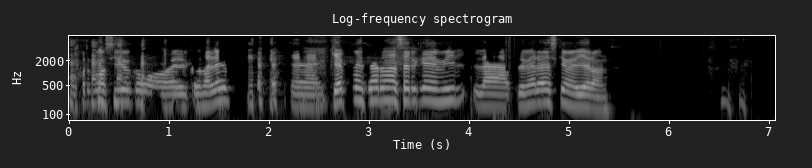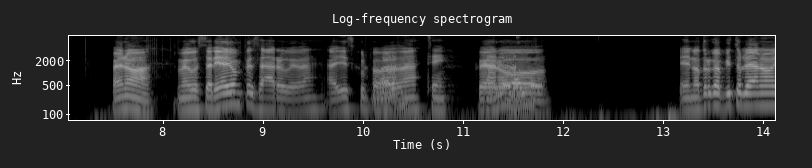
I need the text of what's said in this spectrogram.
mejor conocido como el CONALEP. Eh, ¿Qué pensaron acerca de mí la primera vez que me vieron? Bueno, me gustaría yo empezar, güey. Ahí disculpa. ¿verdad? Sí. Pero. En otro capítulo ya, no,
